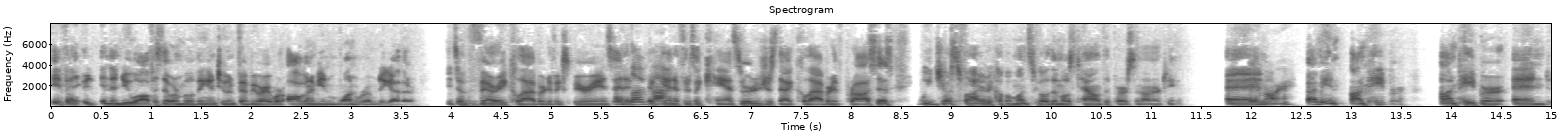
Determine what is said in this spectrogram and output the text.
If in the new office that we're moving into in February, we're all going to be in one room together. It's a very collaborative experience. I And if- love that. again, if there's a cancer to just that collaborative process, we just fired a couple months ago the most talented person on our team. say more I mean, on paper, on paper, and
